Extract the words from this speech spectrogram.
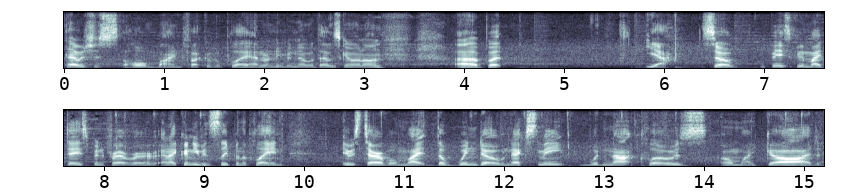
That was just a whole mindfuck of a play. I don't even know what that was going on. Uh, but, yeah. So, basically my day's been forever, and I couldn't even sleep in the plane. It was terrible. My The window next to me would not close. Oh my god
